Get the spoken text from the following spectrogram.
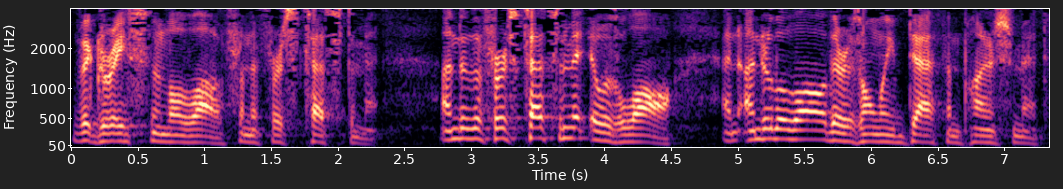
the grace and the love from the First Testament. Under the First Testament, it was law. And under the law, there is only death and punishment.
